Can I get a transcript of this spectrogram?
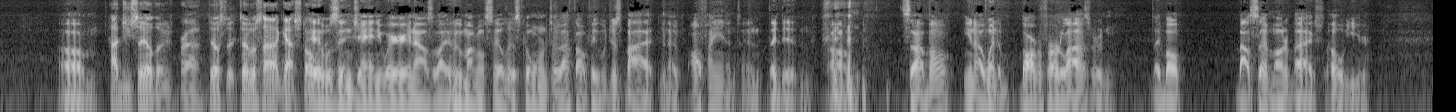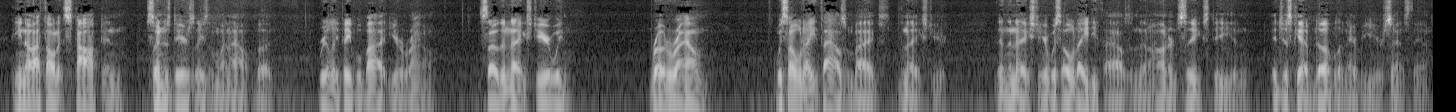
Um, How'd you sell those, Brian? Tell us, tell us how it got started. It was in January, and I was like, "Who am I going to sell this corn to?" I thought people just buy it, you know, offhand, and they didn't. Um, so I bought, you know, I went to Barber Fertilizer, and they bought about 700 bags for the whole year. You know, I thought it stopped and as soon as deer season went out, but really people buy it year round. So the next year we rode around, we sold 8,000 bags the next year. Then the next year we sold 80,000, then 160, and it just kept doubling every year since then.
